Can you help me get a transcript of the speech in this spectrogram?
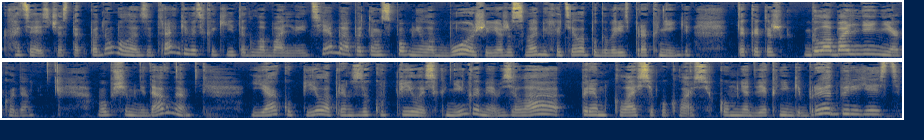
хотя я сейчас так подумала, затрагивать какие-то глобальные темы, а потом вспомнила, боже, я же с вами хотела поговорить про книги. Так это ж глобальнее некуда. В общем, недавно я купила, прям закупилась книгами, взяла прям классику-классику. У меня две книги Брэдбери есть,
